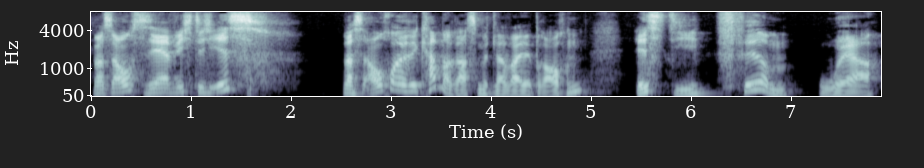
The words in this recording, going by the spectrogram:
Was auch sehr wichtig ist, was auch eure Kameras mittlerweile brauchen, ist die Firmware.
